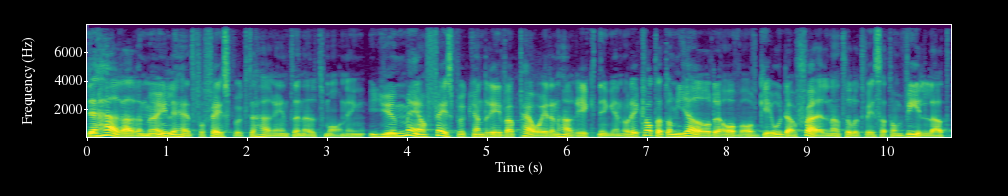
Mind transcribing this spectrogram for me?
det här är en möjlighet för Facebook, det här är inte en utmaning. Ju mer Facebook kan driva på i den här riktningen, och det är klart att de gör det av, av goda skäl naturligtvis, att de vill att,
